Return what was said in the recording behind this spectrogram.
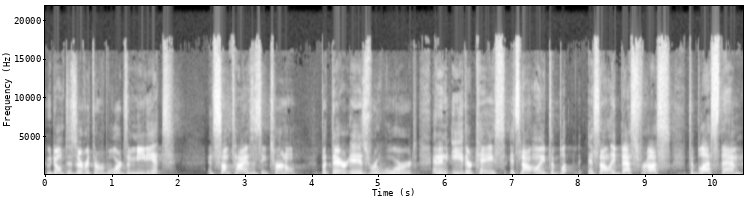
who don't deserve it, the reward's immediate, and sometimes it's eternal. But there is reward. And in either case, it's not only, to, it's not only best for us to bless them,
